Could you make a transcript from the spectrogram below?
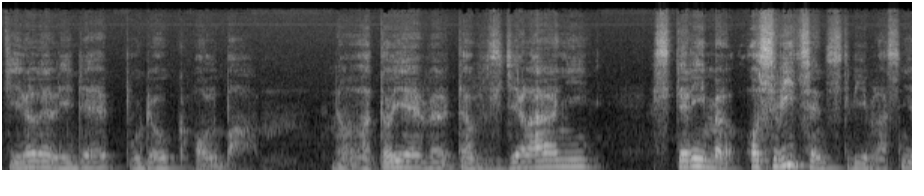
tihle lidé půjdou k volbám. No a to je ta vzdělání, s kterým osvícenství vlastně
